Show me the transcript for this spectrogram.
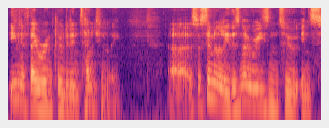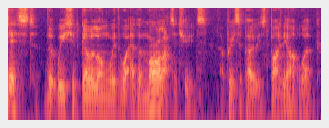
even if they were included intentionally. Uh, so similarly, there's no reason to insist that we should go along with whatever moral attitudes are presupposed by the artwork.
